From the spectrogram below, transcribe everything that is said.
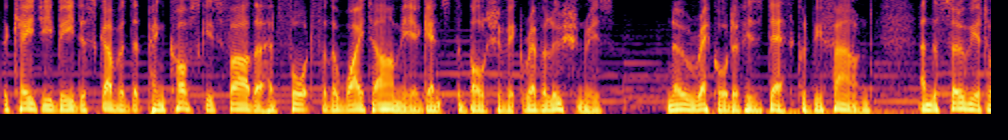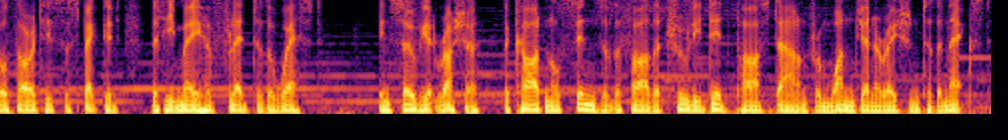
the KGB discovered that Penkovsky's father had fought for the White Army against the Bolshevik revolutionaries. no record of his death could be found, and the Soviet authorities suspected that he may have fled to the west. In Soviet Russia, the cardinal sins of the father truly did pass down from one generation to the next.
